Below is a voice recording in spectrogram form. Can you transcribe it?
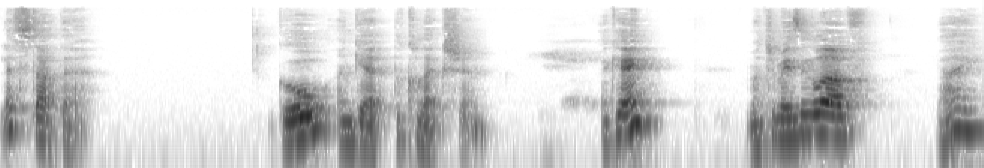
Let's start there. Go and get the collection. Okay? Much amazing love. Bye.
